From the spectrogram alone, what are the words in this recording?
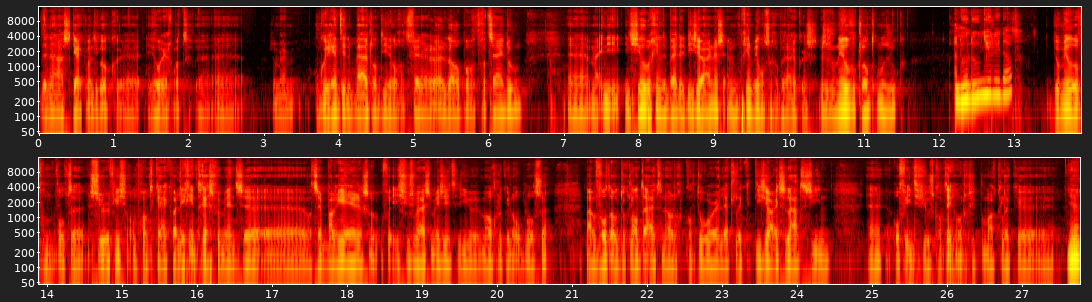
daarnaast kijken we natuurlijk ook eh, heel erg wat eh, eh, zeg maar, concurrenten in het buitenland die nog wat verder lopen, wat, wat zij doen. Eh, maar in, initieel begint het bij de designers en het begint bij onze gebruikers. Dus we doen heel veel klantonderzoek. En hoe doen jullie dat? Door middel van bijvoorbeeld uh, surveys, om gewoon te kijken waar liggen interesse voor mensen, uh, wat zijn barrières of issues waar ze mee zitten die we mogelijk kunnen oplossen. Maar bijvoorbeeld ook door klanten uit te nodigen op kantoor, letterlijk designs te laten zien. Of interviews kan tegenwoordig super makkelijk. Uh, ja.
